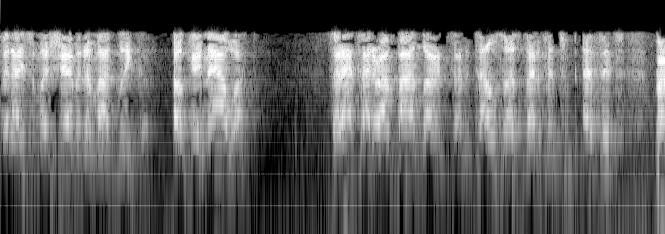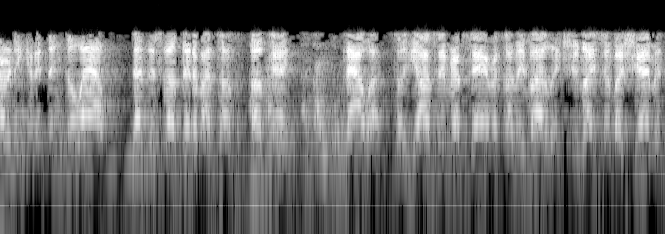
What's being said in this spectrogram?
v'naisa Hashem and madlika. Okay, now what? So that's how the Ramban learns, and it tells us that if it's if it's burning and it didn't go out, then there's no din about tov. Okay, now what? So Yosef Reb Zeir Kami Valik Shunaisa Bashemin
